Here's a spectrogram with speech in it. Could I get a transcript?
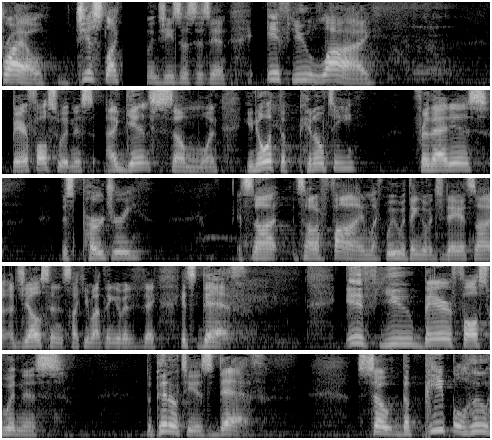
trial, just like that Jesus is in. If you lie, bear false witness against someone, you know what the penalty for that is? This perjury. It's not, it's not a fine like we would think of it today. It's not a jail sentence like you might think of it today. It's death. If you bear false witness, the penalty is death. So the people who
